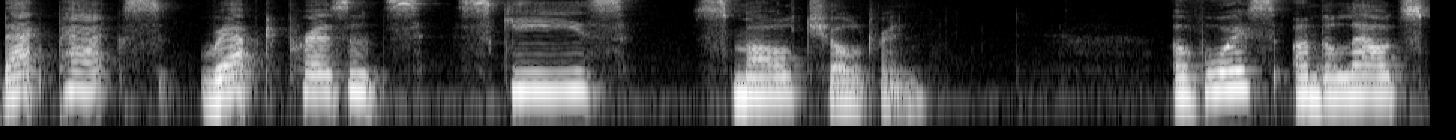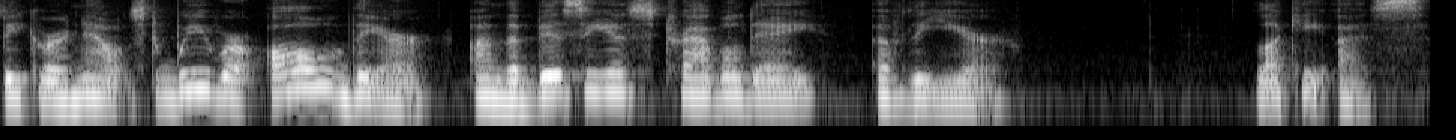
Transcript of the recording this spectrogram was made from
backpacks, wrapped presents, skis, small children. A voice on the loudspeaker announced we were all there on the busiest travel day of the year. Lucky us.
